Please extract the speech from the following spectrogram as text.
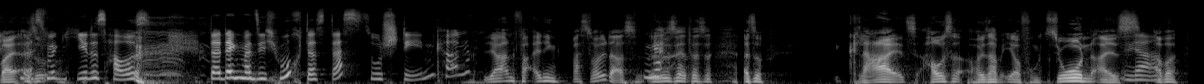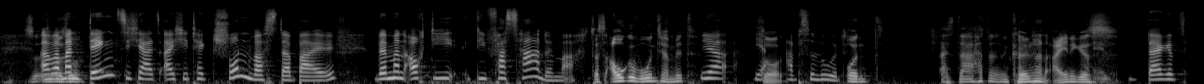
Weil, Das also, ist wirklich jedes Haus. Da denkt man sich, huch, dass das so stehen kann. ja, und vor allen Dingen, was soll das? das Ja. ist ja, das, also, klar, jetzt Häuser, Häuser haben eher Funktion als, Ja. aber so, Aber man so, denkt sich ja als Architekt schon was dabei, wenn man auch die, die Fassade macht. das Auge wohnt ja mit. Ja, ja, So. absolut. Und also da hat man in Köln schon einiges. da gibt's,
